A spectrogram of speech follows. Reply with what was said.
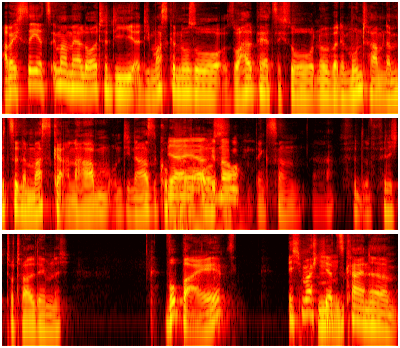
Aber ich sehe jetzt immer mehr Leute, die die Maske nur so, so halbherzig so nur über den Mund haben, damit sie eine Maske anhaben und die Nase guckt ja, halt ja, raus. Genau. Denkst dann, ja, finde find ich total dämlich. Wobei, ich möchte mhm. jetzt keine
